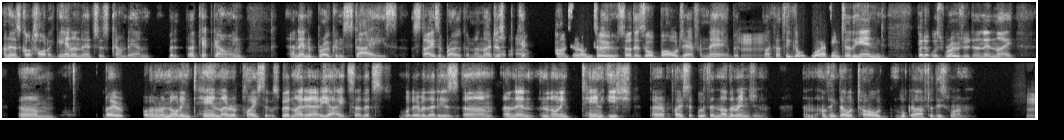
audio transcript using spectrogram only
And then it's got hot again and it's just come down. But they kept going. And then broken stays. Stays are broken and they just Oh, wow. kept punching on too. So there's all bulge out from there. But Mhm. like I think it was working to the end, but it was rooted, and then they, um, they, I don't know, 1910 they replaced it. It was built in 1888, so that's whatever that is. Um, and then 1910-ish they replaced it with another engine, and I think they were told look after this one. Hmm.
